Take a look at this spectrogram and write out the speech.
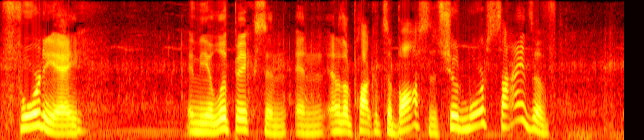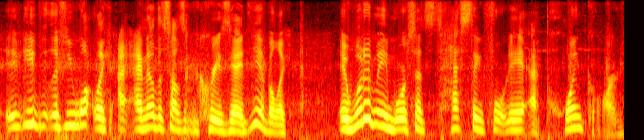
Fournier in the Olympics and, and other pockets of Boston showed more signs of if if you want, like, I, I know this sounds like a crazy idea, but like, it would have made more sense testing Fournier at point guard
